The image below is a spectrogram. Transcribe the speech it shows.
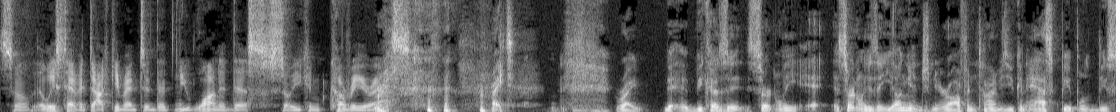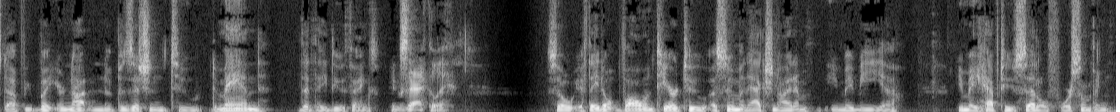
So at least have it documented that you wanted this so you can cover your ass. Right right because it certainly certainly as a young engineer oftentimes you can ask people to do stuff but you're not in a position to demand that they do things. Exactly. So if they don't volunteer to assume an action item, you may be uh, you may have to settle for something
